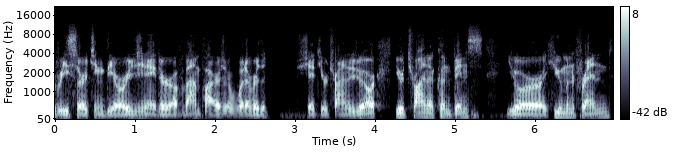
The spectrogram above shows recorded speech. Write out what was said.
researching the originator of vampires or whatever the shit you're trying to do or you're trying to convince your human friend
